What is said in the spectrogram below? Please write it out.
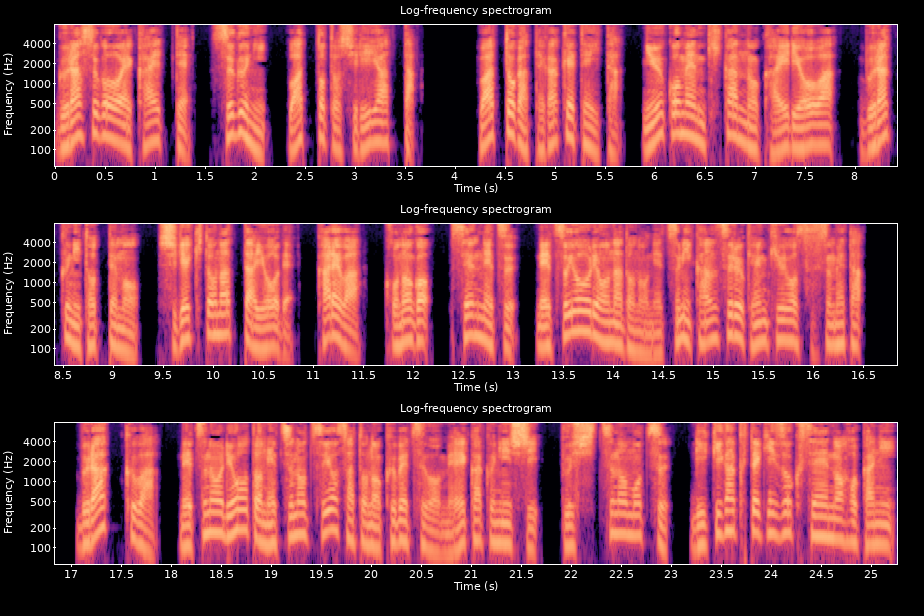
グラスゴーへ帰って、すぐに、ワットと知り合った。ワットが手掛けていた、入庫面機関の改良は、ブラックにとっても、刺激となったようで、彼は、この後、鮮熱、熱容量などの熱に関する研究を進めた。ブラックは、熱の量と熱の強さとの区別を明確にし、物質の持つ力学的属性の他に、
